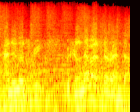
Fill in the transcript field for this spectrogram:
and in the streets. We shall never surrender.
